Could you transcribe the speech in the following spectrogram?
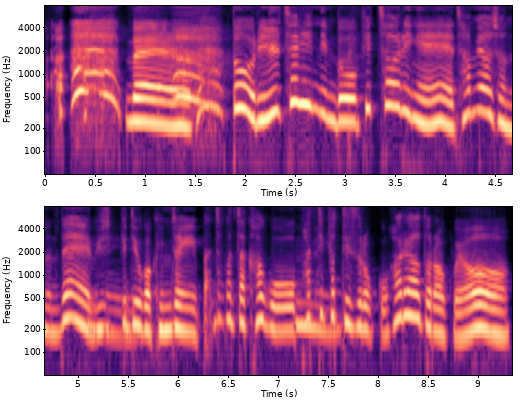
네. 또, 릴체리 님도 피처링에 참여하셨는데, 네. 뮤직비디오가 굉장히 반짝반짝하고, 네. 파티파티스럽고 화려하더라고요.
